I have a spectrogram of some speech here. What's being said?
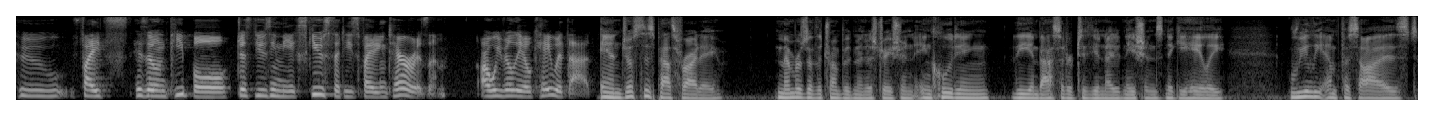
who fights his own people just using the excuse that he's fighting terrorism? Are we really okay with that? And just this past friday members of the Trump administration including the ambassador to the United Nations Nikki Haley really emphasized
